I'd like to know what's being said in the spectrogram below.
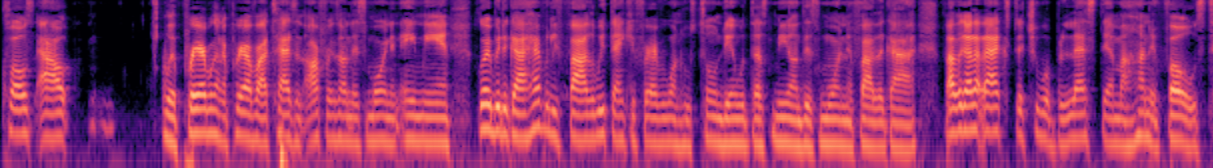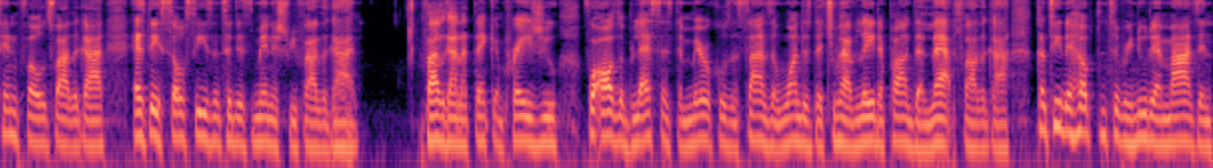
close out with prayer. We're going to pray over our tithes and offerings on this morning. Amen. Glory be to God. Heavenly Father, we thank you for everyone who's tuned in with us, me on this morning, Father God. Father God, I ask that you will bless them a hundred folds, ten folds, Father God, as they sow seeds into this ministry, Father God. Father God, I thank and praise you for all the blessings, the miracles, and signs and wonders that you have laid upon their laps, Father God. Continue to help them to renew their minds and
